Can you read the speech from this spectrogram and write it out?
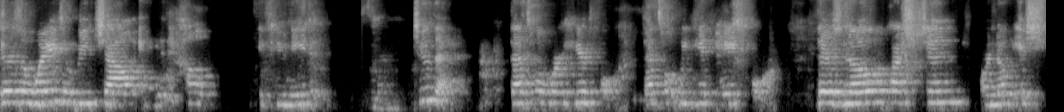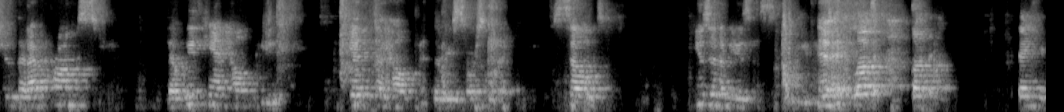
there's a way to reach out and get help if you need it. Do that. That's what we're here for. That's what we get paid for. There's no question or no issue that I promise you that we can't help you get the help and the resources. that you need. So use and abuse it. Love it, love it. Thank you,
